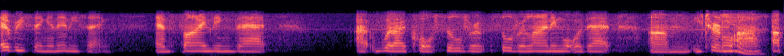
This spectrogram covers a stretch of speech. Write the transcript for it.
everything and anything, and finding that uh, what I call silver silver lining or that um, eternal yeah. op-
